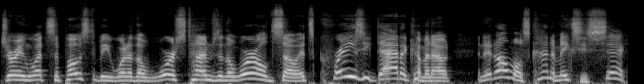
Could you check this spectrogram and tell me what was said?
during what's supposed to be one of the worst times in the world. So it's crazy data coming out and it almost kind of makes you sick.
